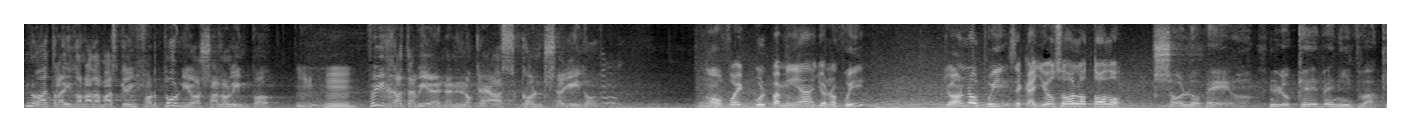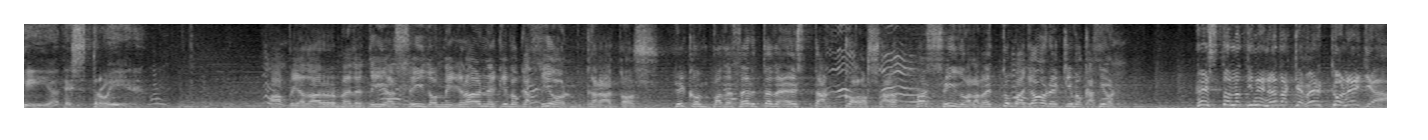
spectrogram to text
no ha traído nada más que infortunios al Olimpo. Fíjate bien en lo que has conseguido. No fue culpa mía, yo no fui. Yo no fui, se cayó solo todo. Solo veo lo que he venido aquí a destruir. Apiadarme de ti ha sido mi gran equivocación, Kratos. Y compadecerte de esta cosa ha sido a la vez tu mayor equivocación. ¡Esto no tiene nada que ver con ella!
